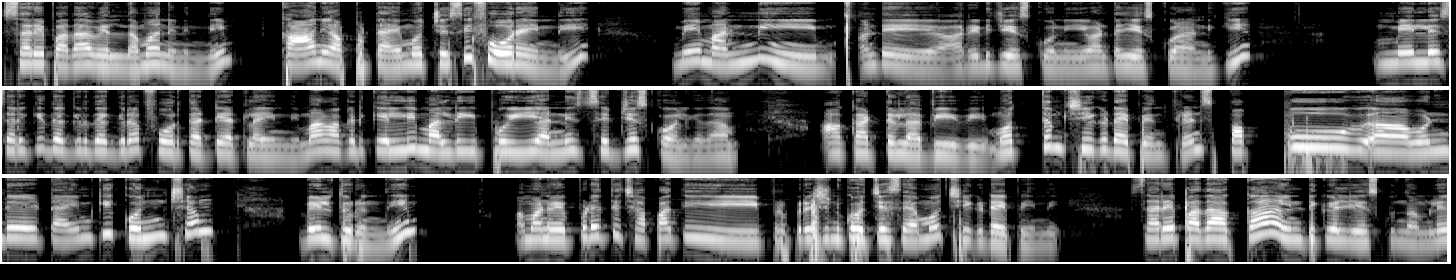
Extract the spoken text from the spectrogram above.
సరే పదా వెళ్దాం అననింది. కానీ అప్పుడు టైం వచ్చేసి 4 అయింది. మేమన్నీ అంటే రెడీ చేసుకొని, వంట చేసుకోవడానికి వెళ్ళేసరికి దగ్గర దగ్గర 4:30 అట్లా అయింది. మనం అక్కడికి వెళ్ళి మళ్ళీ పొయ్యి అన్నీ సెట్ చేసుకోవాలి కదా ఆ కట్టెలు అవి ఇవి. మొత్తం చీకటయిపోయింది ఫ్రెండ్స్. పప్పు వండే టైంకి కొంచెం వెళ్తురుంది మనం ఎప్పుడైతే చపాతీ ప్రిపరేషన్కి వచ్చేసామో చీకటి అయిపోయింది సరే పద అక్క ఇంటికి వెళ్ళి చేసుకుందాంలే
